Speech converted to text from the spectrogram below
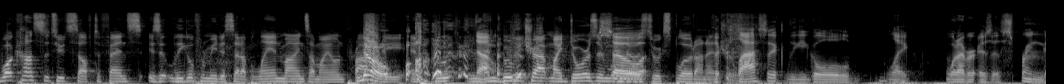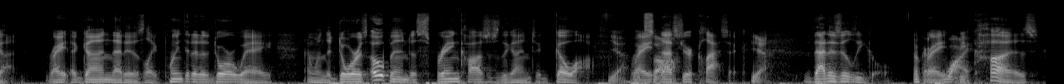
what constitutes self-defense? Is it legal for me to set up landmines on my own property and, boo- No. and booby trap my doors and So, windows to explode on entry? the classic legal like whatever is a spring gun right a gun that is like pointed at a doorway and when the door is opened a spring causes the gun to go off Yeah, like right Saw. that's your classic yeah. that is illegal Okay, right why? because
